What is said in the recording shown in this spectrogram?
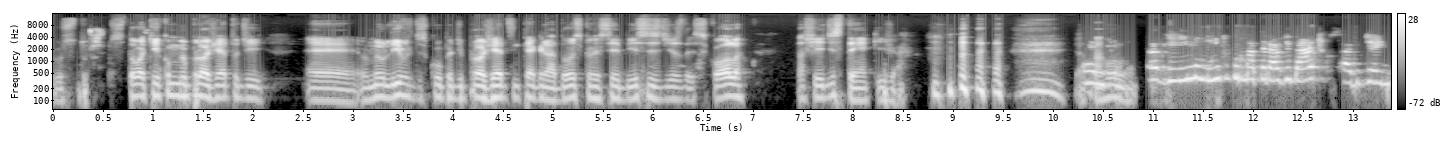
Justo. Estou aqui com o meu projeto de. É, o meu livro, desculpa, de projetos integradores que eu recebi esses dias da escola. Tá cheio de STEM aqui já. já tá é, rolando. Tá vindo muito por material didático, sabe, James?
